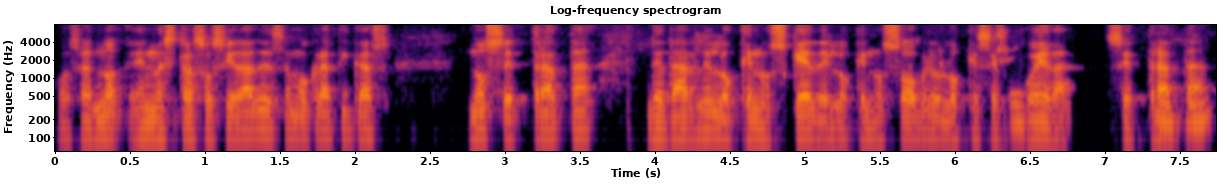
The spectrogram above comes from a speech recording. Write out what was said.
O sea, no, en nuestras sociedades democráticas no se trata de darle lo que nos quede, lo que nos sobre o lo que se pueda. Se trata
